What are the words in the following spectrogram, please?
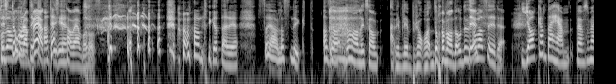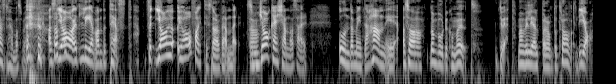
det om stora bögtestet är- har vi hemma hos oss. Om han tycker att det här är så jävla snyggt. Alltså då har han liksom, det blev bra ändå Amanda, om, du, Du- om man säger det. Jag kan ta hem vem som helst hemma hos mig. Alltså jag har ett levande test. För jag, jag har faktiskt några vänner som Ja. jag kan känna så här, undrar mig inte han är, alltså Ja, de borde komma ut. Du vet, Man vill hjälpa dem på traven. ja.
